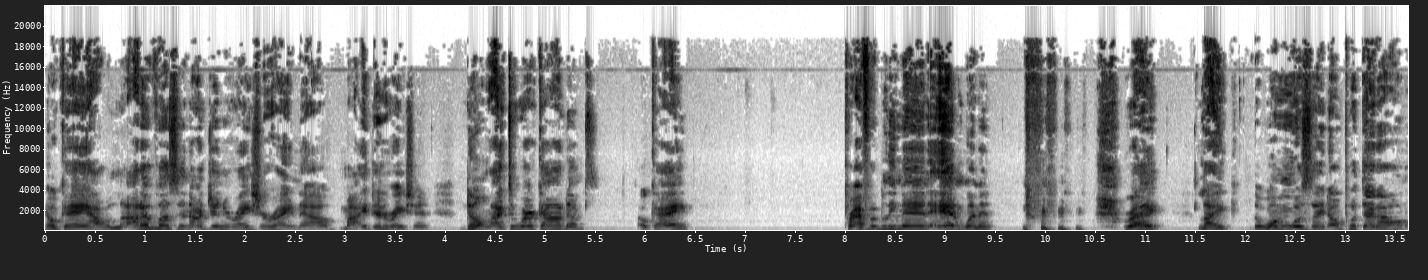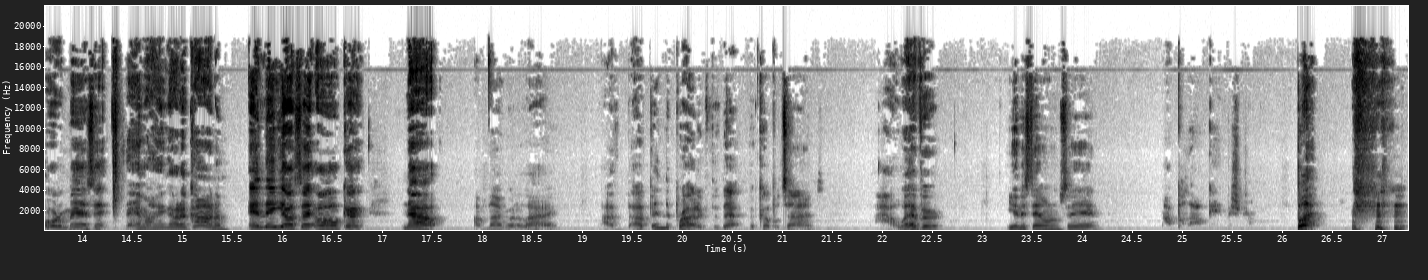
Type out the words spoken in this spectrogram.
okay how a lot of us in our generation right now, my generation, don't like to wear condoms. Okay? Preferably men and women. right? Like the woman will say, "Don't put that on," or the man say, "Damn, I ain't got a condom," and then y'all say, "Oh, okay." Now, I'm not gonna lie, I've I've been the product of that a couple times. However, you understand what I'm saying? My pullout game is strong, but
